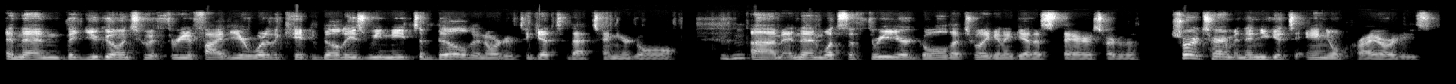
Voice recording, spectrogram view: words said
And then that you go into a three to five year, what are the capabilities we need to build in order to get to that 10 year goal? Mm-hmm. Um, and then what's the three year goal that's really going to get us there, sort of a short term. And then you get to annual priorities.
